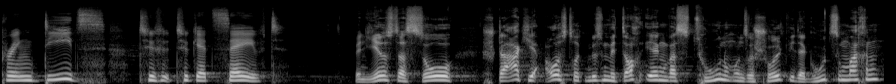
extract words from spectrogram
bring deeds to, to get saved. Wenn Jesus das so stark hier ausdrückt, müssen wir doch irgendwas tun, um unsere Schuld wieder gut zu machen.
